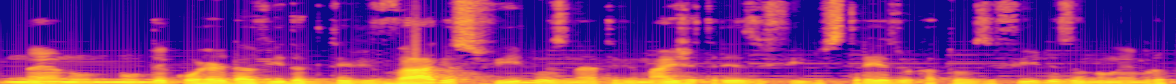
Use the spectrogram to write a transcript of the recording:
né, no, no, decorrer da vida, teve vários filhos, né, teve mais de 13 filhos, 13 ou 14 filhos, eu não lembro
